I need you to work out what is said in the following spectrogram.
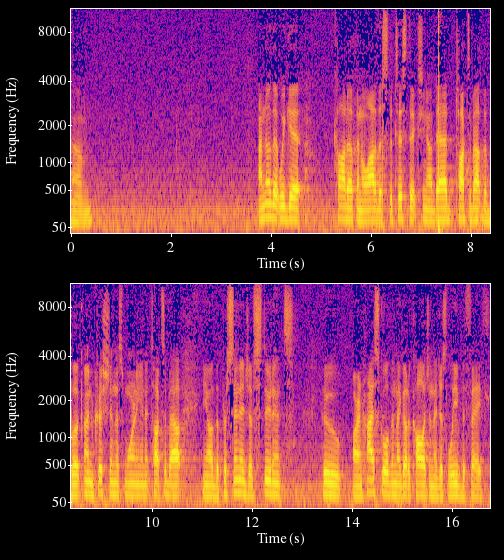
Um, I know that we get caught up in a lot of the statistics. You know, Dad talked about the book Unchristian this morning, and it talks about, you know, the percentage of students who are in high school, then they go to college, and they just leave the faith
